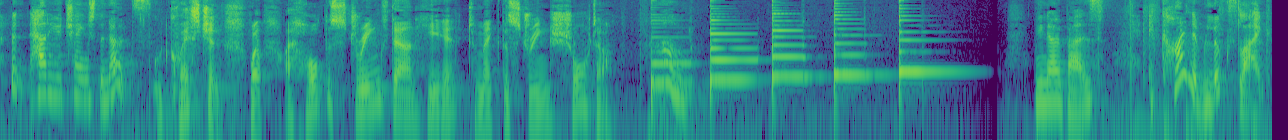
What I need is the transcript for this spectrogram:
but how do you change the notes? Good question. Well, I hold the strings down here to make the strings shorter. Oh. You know, Buzz, it kind of looks like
